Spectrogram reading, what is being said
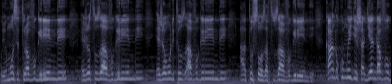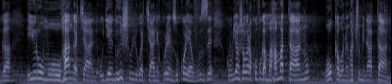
uyu munsi turavuga irindi ejo tuzavuga irindi ejo bundi tuzavuga irindi dusoza tuzavuga irindi. Kandi uko umwigisha agenda avuga iyo uri umuhanga cyane ugenda uhishurirwa cyane kurenza uko yavuze ku buryo nshobora kuvuga amahame atanu wowe ukabona nka cumi n'atanu.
